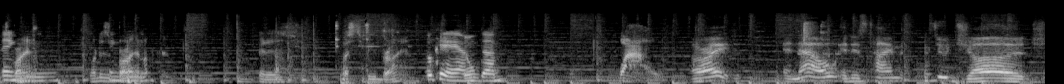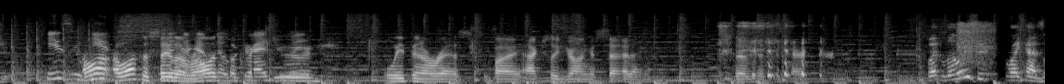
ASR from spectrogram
Thank Brian. you. What is Thank Brian you. up to? It is supposed to be Brian. Okay, I'm done. Wow. All right, and now it is time to judge. He's. I want, I want to say that doesn't Rollins no took graduate. a huge leap in a risk by actually drawing a setting instead of just a character. But Lily's is- like has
